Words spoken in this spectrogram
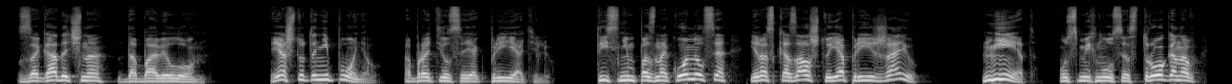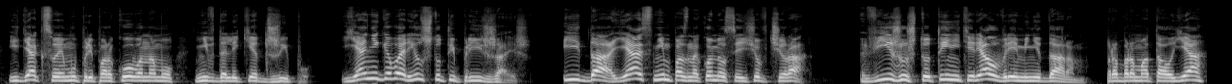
— загадочно добавил он. «Я что-то не понял», — обратился я к приятелю. «Ты с ним познакомился и рассказал, что я приезжаю?» «Нет», — усмехнулся Строганов, идя к своему припаркованному невдалеке джипу. «Я не говорил, что ты приезжаешь. И да, я с ним познакомился еще вчера. Вижу, что ты не терял времени даром, пробормотал я,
